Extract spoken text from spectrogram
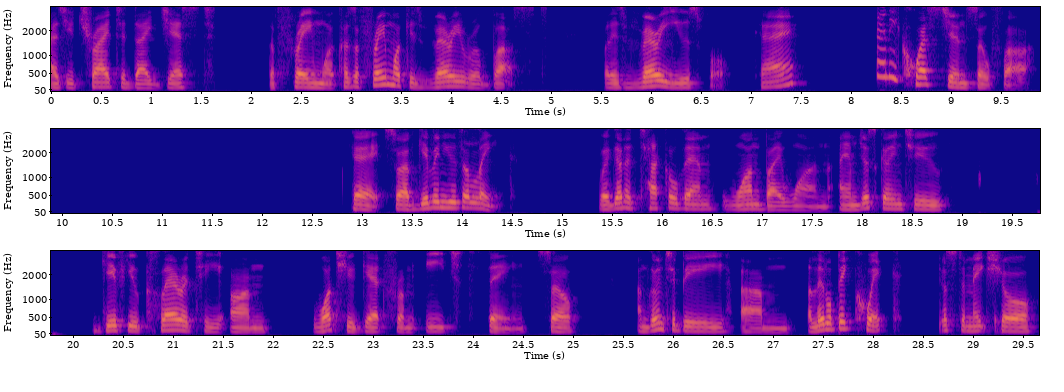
as you try to digest the framework, because the framework is very robust, but it's very useful, okay? Any questions so far? Okay, so I've given you the link. We're going to tackle them one by one. I am just going to give you clarity on what you get from each thing. So I'm going to be um, a little bit quick just to make sure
